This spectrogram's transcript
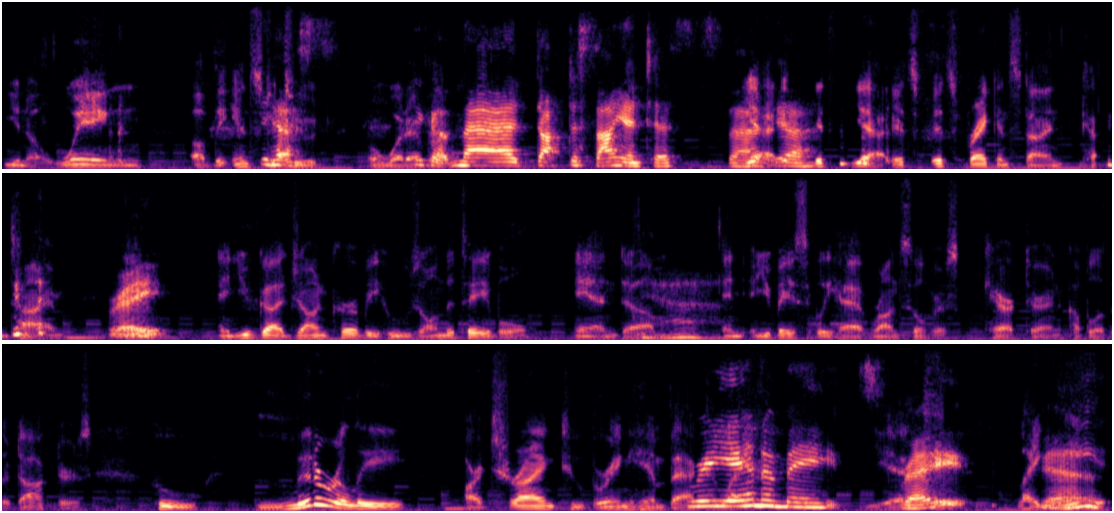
you know, wing of the institute yes. or whatever. You got mad doctor scientists. That, yeah, yeah. It, it's yeah, it's it's Frankenstein time, right? And, and you've got John Kirby who's on the table and um, yeah. and you basically have Ron Silver's character and a couple other doctors who literally are trying to bring him back reanimate yes. right like yeah. he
